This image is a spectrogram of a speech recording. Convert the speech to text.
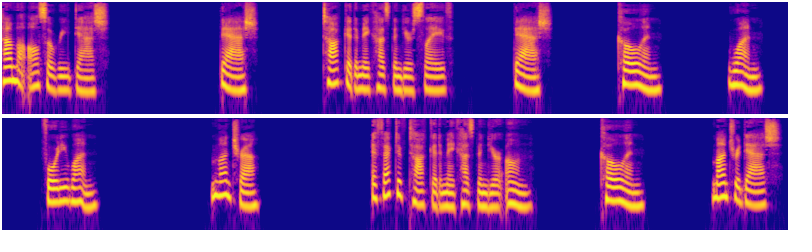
Comma also read dash. Dash. Totke to make husband your slave. Dash. Colon. 1. 41. Mantra. Effective totke to make husband your own. Colon. Mantra dash.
